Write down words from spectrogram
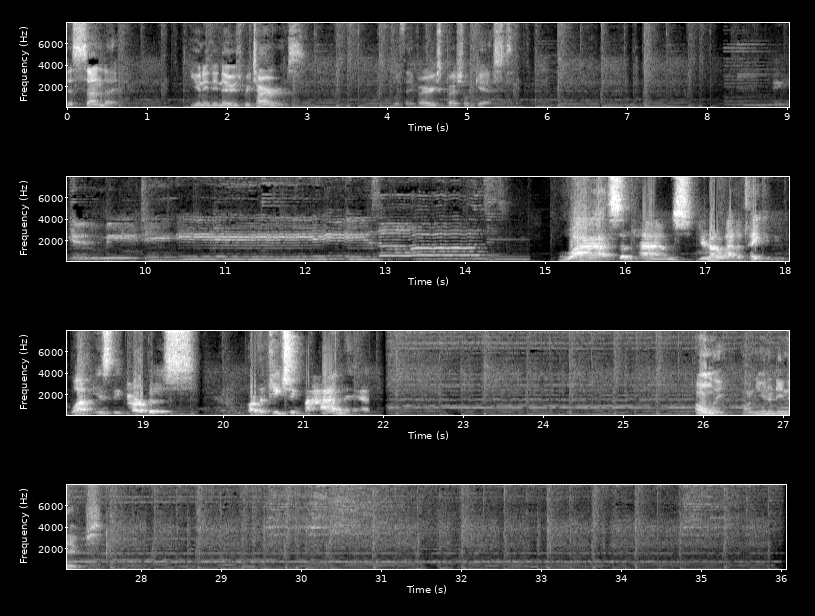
This Sunday, Unity News returns with a very special guest. Why sometimes you're not allowed to take it? What is the purpose or the teaching behind that? Only on Unity News.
